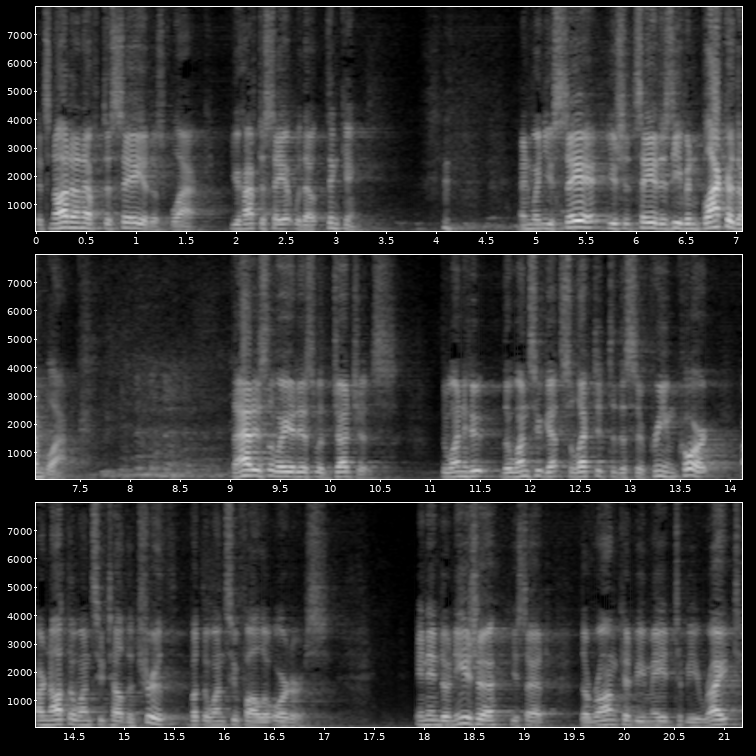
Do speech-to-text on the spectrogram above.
It's not enough to say it is black. You have to say it without thinking. and when you say it, you should say it is even blacker than black. that is the way it is with judges. The, one who, the ones who get selected to the Supreme Court are not the ones who tell the truth, but the ones who follow orders. In Indonesia, he said, the wrong can be made to be right,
